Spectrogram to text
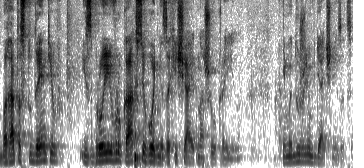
Багато студентів із зброєю в руках сьогодні захищають нашу Україну. І ми дуже їм вдячні за це.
